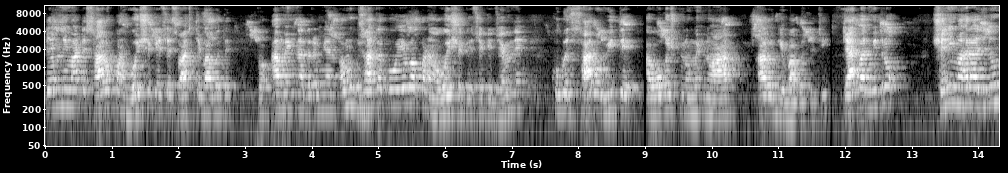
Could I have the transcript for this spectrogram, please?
તેમની માટે સારો પણ હોઈ શકે છે સ્વાસ્થ્ય બાબતે. તો આ મહિના દરમિયાન અમુક જાતકો એવા પણ હોઈ શકે છે કે જેમને ખૂબ જ સારો વીતે આ ઓગસ્ટનો મહિનો આરોગ્ય બાબતેથી ત્યારબાદ મિત્રો, શનિ મહારાજનું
